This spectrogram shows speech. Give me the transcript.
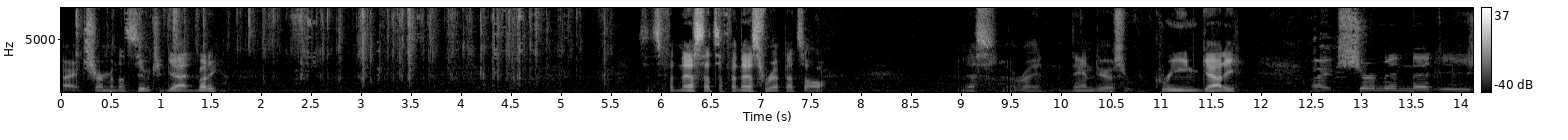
All right, Sherman, let's see what you got, buddy. It's finesse. That's a finesse rip. That's all. Finesse. All right. Dandios Green Gotti. All right, Sherman, that is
